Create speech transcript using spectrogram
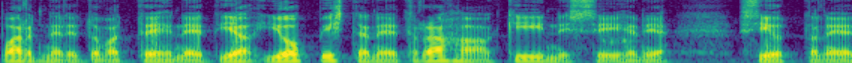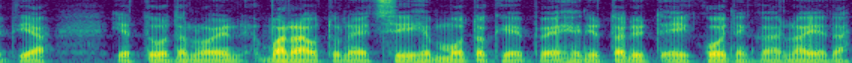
partnerit ovat tehneet ja jo pistäneet rahaa kiinni siihen ja sijoittaneet ja, ja tuota noin varautuneet siihen MotoGP, jota nyt ei kuitenkaan ajeta.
